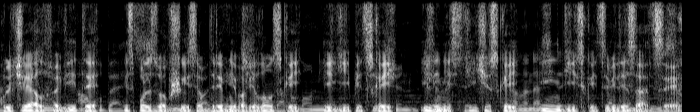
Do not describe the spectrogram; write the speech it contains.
включая алфавиты, использовавшиеся в древневавилонской, египетской, эллинистической и индийской цивилизациях.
